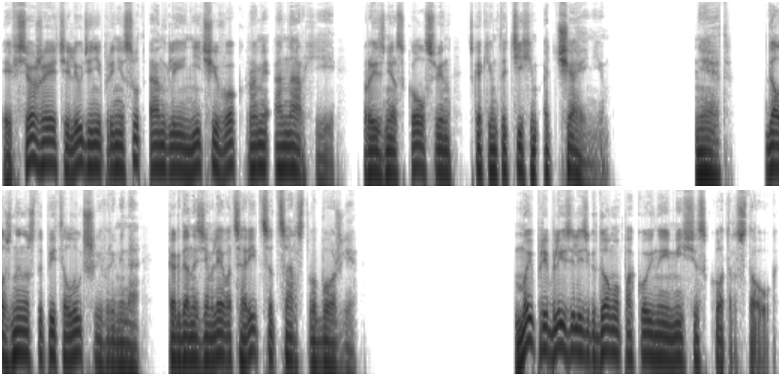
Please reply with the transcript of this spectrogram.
И все же эти люди не принесут Англии ничего, кроме анархии, произнес Колсвин с каким-то тихим отчаянием. Нет, должны наступить лучшие времена, когда на земле воцарится Царство Божье. Мы приблизились к дому покойной миссис Коттерстоук.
